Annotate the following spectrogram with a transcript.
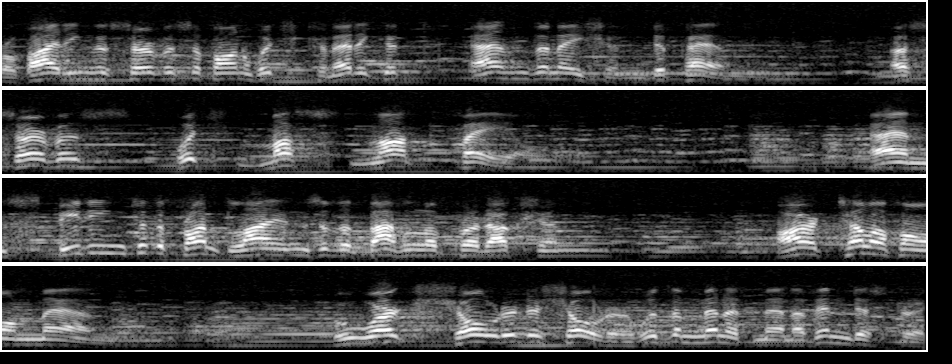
providing the service upon which Connecticut and the nation depend. A service which must not fail. And speeding to the front lines of the battle of production are telephone men who work shoulder to shoulder with the Minutemen of industry,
